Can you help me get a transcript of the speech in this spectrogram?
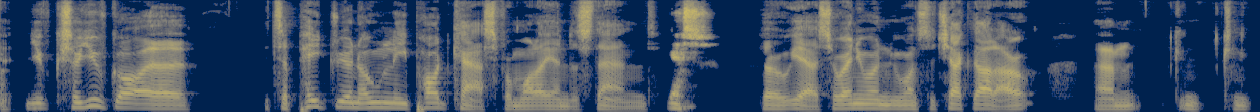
And you've so you've got a it's a Patreon only podcast from what I understand. Yes. So yeah, so anyone who wants to check that out, um, can can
